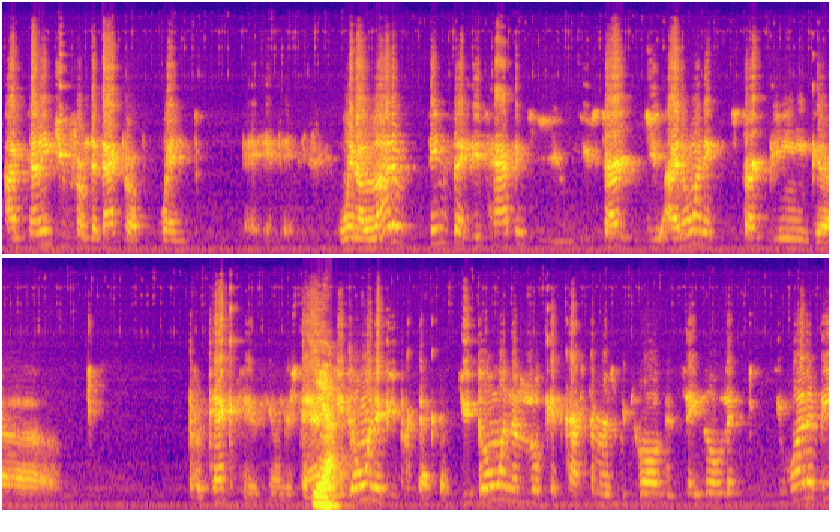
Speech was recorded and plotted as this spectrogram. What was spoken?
i'm telling you from the backdrop when when a lot of things like this happen to you you start you i don't want to start being uh, protective you understand Yeah. you don't want to be protective you don't want to look at customers withdrawals and say no let you want to be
